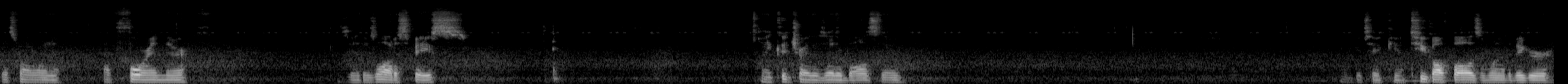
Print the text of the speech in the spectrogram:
That's why I want to have four in there. Because yeah, there's a lot of space. I could try those other balls though. I could take you know, two golf balls and one of the bigger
